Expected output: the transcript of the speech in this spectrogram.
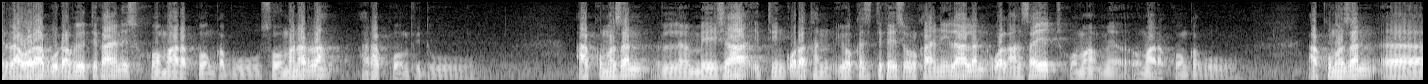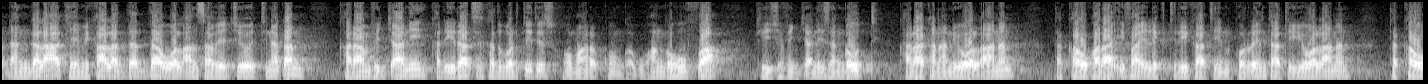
irraa waraabuudhaaf yoo itti kaayanis homaa rakkoon qabu soomanarra rakkoon fidu. Akkuma san meeshaa ittiin qoratan yoo akkasitti keessa ol kaanii ilaalan wal aansaa jecha homaa rakkoon qabu akkuma san dhangala'aa keemikaala adda addaa wal ansaaf jecha yoo itti naqan karaan fincaanii ka dhiiraatis ka dubartiitis homaa rakkoo hin qabu hanga huuffaa kiisha fincaanii san ga'utti karaa kanaan yoo wal aanan takkaa'u karaa ifaa elektiriikaatiin korreentaatiin yoo wal aanan takkaa'u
